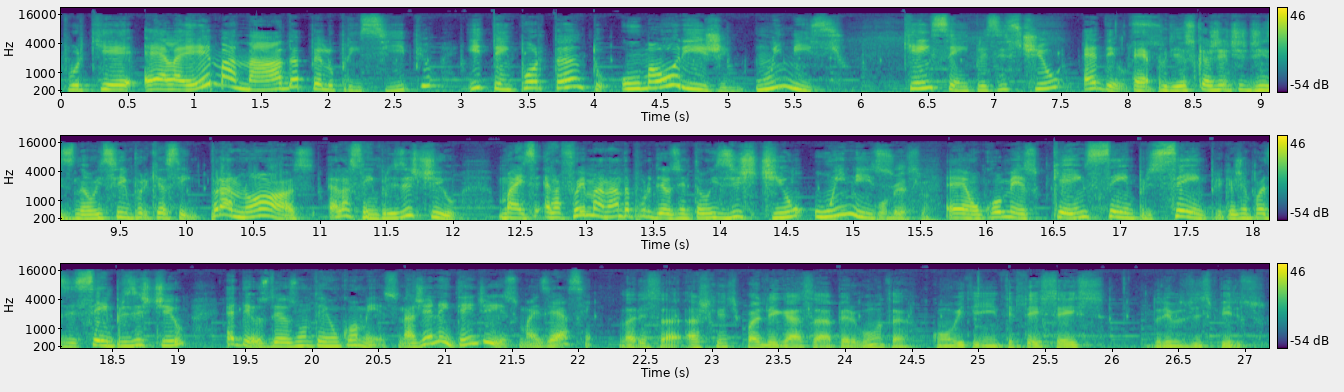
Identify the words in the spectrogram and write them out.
porque ela é emanada pelo princípio e tem, portanto, uma origem, um início quem sempre existiu é Deus. É por isso que a gente diz não e sim, porque assim, para nós, ela sempre existiu, mas ela foi emanada por Deus, então existiu um início. Começo. É, um começo. Quem sempre, sempre, que a gente pode dizer sempre existiu, é Deus. Deus não tem um começo. A gente não entende isso, mas é assim. Larissa, acho que a gente pode ligar essa pergunta com o item 36 do Livro dos Espíritos,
